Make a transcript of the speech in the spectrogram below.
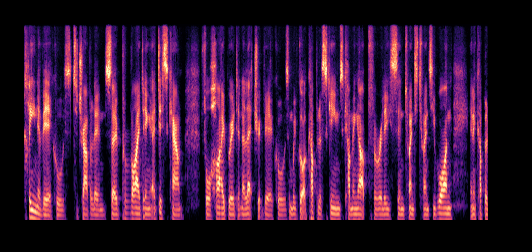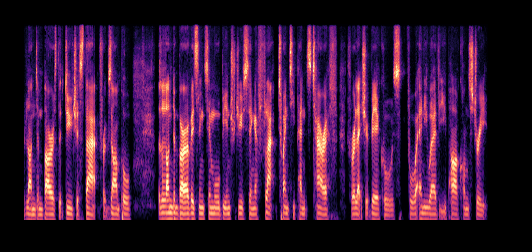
cleaner vehicles to travel in. So providing a discount for hybrid and electric vehicles. And we've got a couple of schemes coming up for release in 2021 in a couple of London boroughs that do just that. For example, the London Borough of Islington will be introducing a flat 20 pence tariff for electric vehicles for anywhere that you park on street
